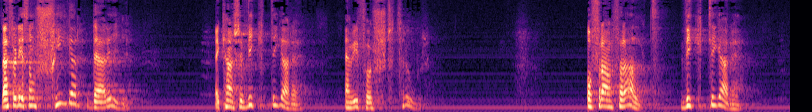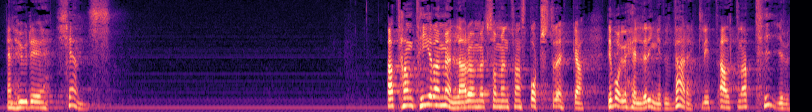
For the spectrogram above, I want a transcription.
Därför det som sker där i är kanske viktigare än vi först tror. Och framför allt viktigare än hur det känns. Att hantera mellanrummet som en transportsträcka det var ju heller inget verkligt alternativ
